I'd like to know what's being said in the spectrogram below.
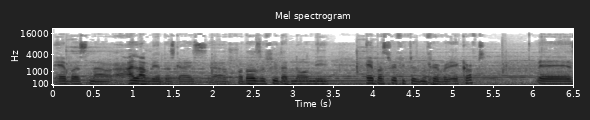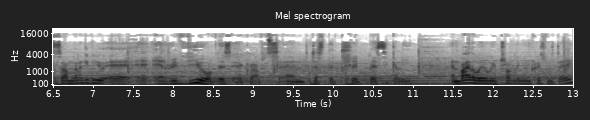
Airbus now. I love Airbus, guys. Uh, for those of you that know me, Airbus 350 is my favorite aircraft. Uh, so I'm gonna give you a, a, a, review of this aircraft and just the trip basically. And by the way, we're traveling on Christmas Day.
